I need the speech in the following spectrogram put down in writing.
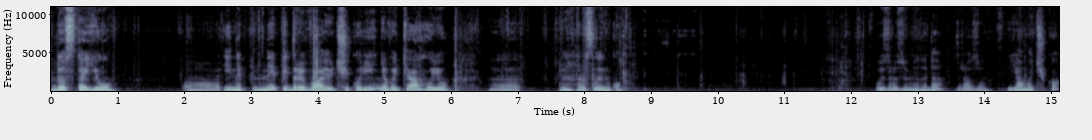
достаю і не, не підриваючи коріння, витягую е, рослинку. Ви зрозуміли, да? Зразу ямочка,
